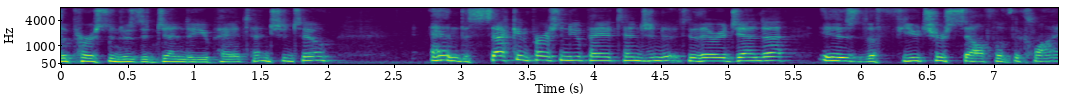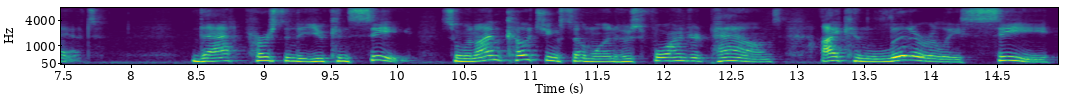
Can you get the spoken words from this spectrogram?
the person whose agenda you pay attention to. And the second person you pay attention to their agenda is the future self of the client. That person that you can see. So when I'm coaching someone who's 400 pounds, I can literally see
